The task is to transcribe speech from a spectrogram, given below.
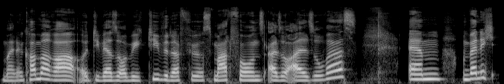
meine Kamera, diverse Objektive dafür, Smartphones, also all sowas. Ähm, und wenn ich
